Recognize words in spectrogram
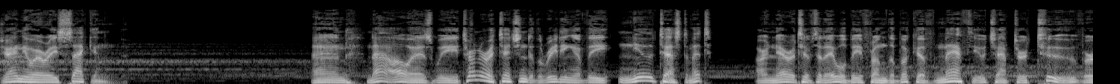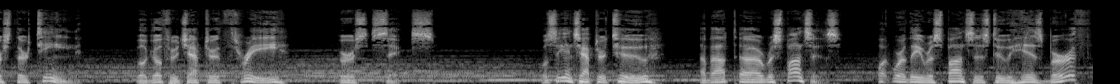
January 2nd. And now, as we turn our attention to the reading of the New Testament, our narrative today will be from the book of Matthew, chapter 2, verse 13. We'll go through chapter 3, verse 6. We'll see in chapter 2 about uh, responses. What were the responses to his birth?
